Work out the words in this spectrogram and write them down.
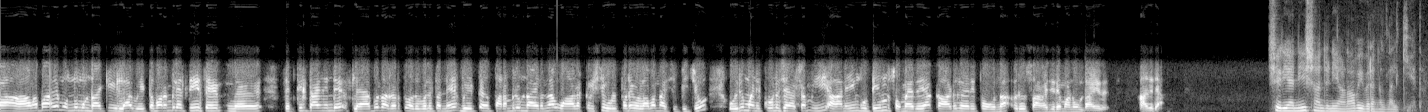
ആളപായം ഒന്നും ഉണ്ടാക്കിയില്ല. വീട്ടുപറമ്പിലെത്തി സെപ്റ്റിക് ടാങ്കിന്റെ സ്ലാബ് തകർത്തു. അതുപോലെ തന്നെ വീട്ട് പറമ്പിലുണ്ടായിരുന്ന വാഴകൃഷി ഉൾപ്പെടെയുള്ളവ നശിപ്പിച്ചു. ഒരു മണിക്കൂറിന് ശേഷം ഈ ആനയും കുട്ടിയും സ്വമേധയാ കാട് കയറി പോകുന്ന ഒരു സാഹചര്യമാണ് ഉണ്ടായത്. അതിര. ശരി അനീഷ് ആന്റണിയാണ് ആ വിവരങ്ങൾ നൽകിയത്.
